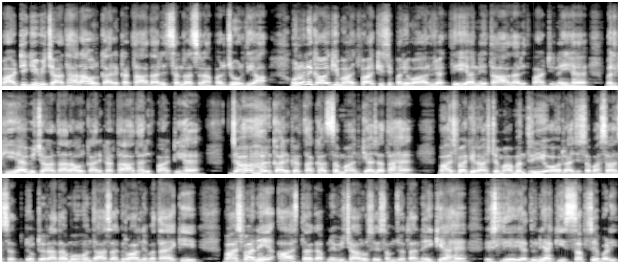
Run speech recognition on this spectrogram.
पार्टी की विचारधारा और कार्यकर्ता आधारित संरचना पर ज़ोर दिया। उन्होंने कहा कि भाजपा किसी परिवार, व्यक्ति या नेता आधारित पार्टी नहीं है, बल्कि यह विचारधारा और कार्यकर्ता आधारित पार्टी है, जहाँ हर कार्यकर्ता का सम्मान किया जाता है। भाजपा के राष्ट्रीय महामंत्री और राज्यसभा सांसद डॉक्टर राधामोहन दास अग्रवाल ने बताया कि भाजपा ने आज तक अपने विचारों से समझौता नहीं किया है, इसलिए यह दुनिया की सबसे बड़ी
